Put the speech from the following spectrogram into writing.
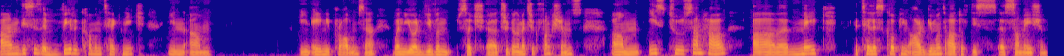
and this is a very common technique in um, in AIME problems, huh, when you are given such uh, trigonometric functions, um, is to somehow uh, make a telescoping argument out of this uh, summation.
